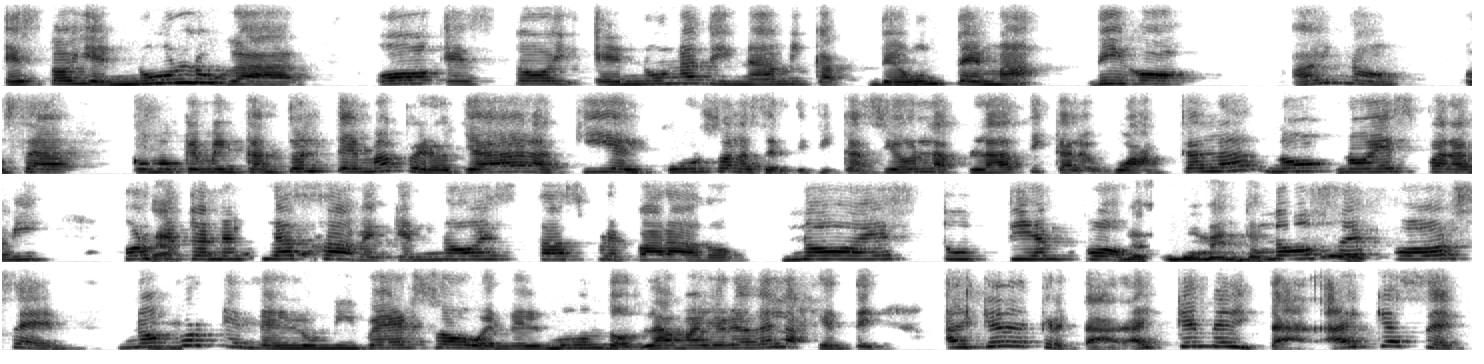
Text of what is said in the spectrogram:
estoy en un lugar o estoy en una dinámica de un tema, digo, ay no, o sea, como que me encantó el tema, pero ya aquí el curso, la certificación, la plática, la guácala, no, no es para mí porque tu energía sabe que no estás preparado, no es tu tiempo. No es momento. No se forcen, no porque en el universo o en el mundo, la mayoría de la gente, hay que decretar, hay que meditar, hay que hacer,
